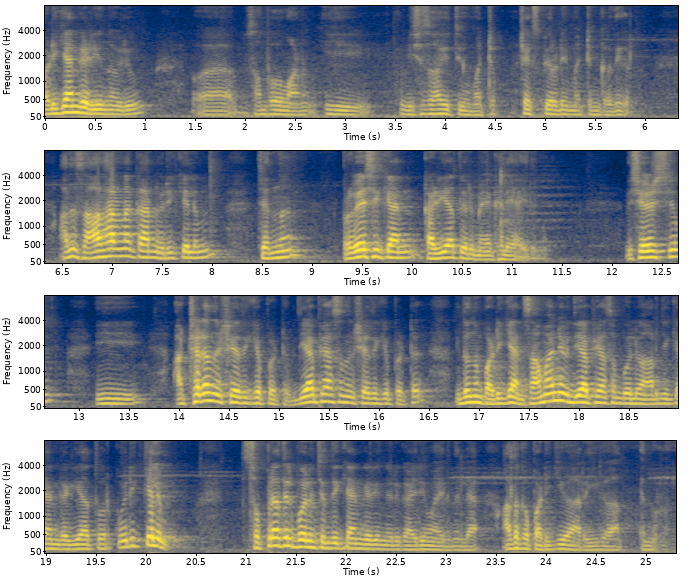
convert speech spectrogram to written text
പഠിക്കാൻ കഴിയുന്ന ഒരു സംഭവമാണ് ഈ വിശ്വസാഹിത്യവും മറ്റും ഷേക്സ്പിയറുടെയും മറ്റും കൃതികൾ. അത് സാധാരണക്കാരൻ ഒരിക്കലും ചെന്ന് പ്രവേശിക്കാൻ കഴിയാത്തൊരു മേഖലയായിരുന്നു. വിശേഷിച്ചും ഈ അക്ഷരം നിഷേധിക്കപ്പെട്ട് വിദ്യാഭ്യാസം നിഷേധിക്കപ്പെട്ട് ഇതൊന്നും പഠിക്കാൻ സാമാന്യ വിദ്യാഭ്യാസം പോലും ആർജിക്കാൻ കഴിയാത്തവർക്ക് ഒരിക്കലും സ്വപ്നത്തിൽ പോലും ചിന്തിക്കാൻ കഴിയുന്ന ഒരു കാര്യമായിരുന്നില്ല. അതൊക്കെ പഠിക്കുക അറിയുക എന്നുള്ളത്.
